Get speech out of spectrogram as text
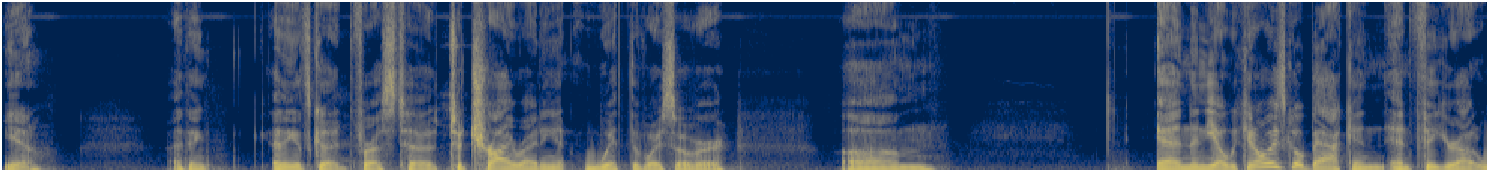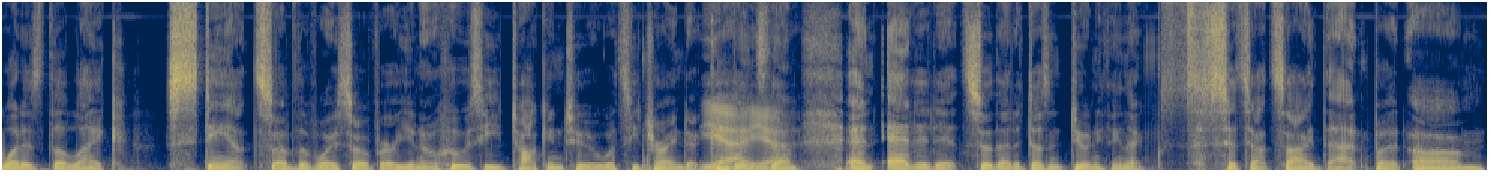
you know, I think I think it's good for us to to try writing it with the voiceover. Um, and then yeah, we can always go back and and figure out what is the like stance of the voiceover. You know, who's he talking to? What's he trying to Yeah, convince yeah. them? And edit it so that it doesn't do anything that sits outside that. But um,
